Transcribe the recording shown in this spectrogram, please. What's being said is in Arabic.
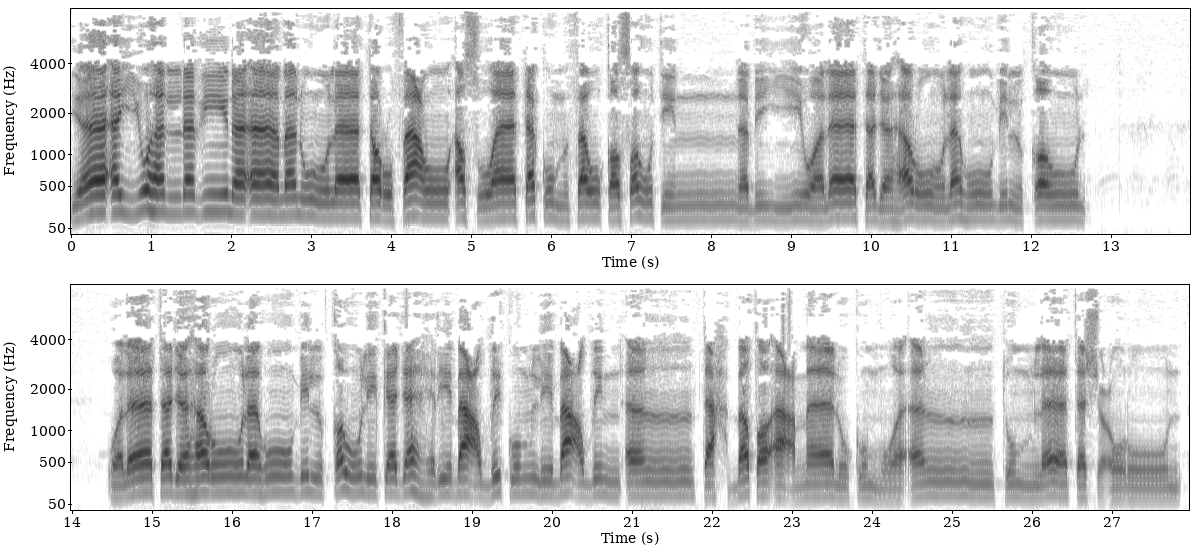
يا أيها الذين آمنوا لا ترفعوا أصواتكم فوق صوت النبي ولا تجهروا له بالقول ولا تجهروا له بالقول كجهر بعضكم لبعض أن تحبط أعمالكم وأنتم لا تشعرون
